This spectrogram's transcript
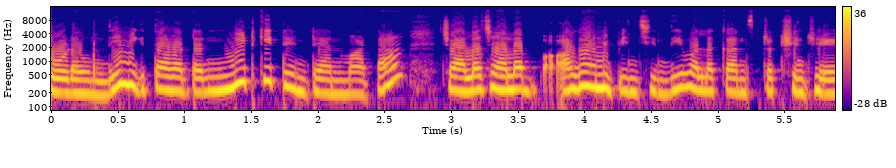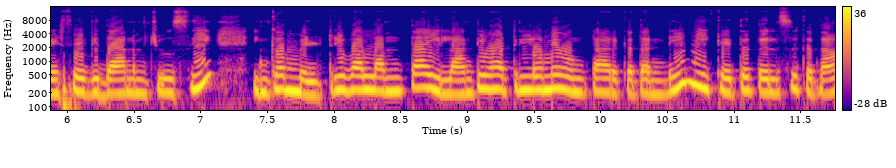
గోడ ఉంది. మిగతా వాటన్నిటికీ టెంటే అన్నమాట. చాలా చాలా బాగా అనిపించింది వాళ్ళ కన్స్ట్రక్షన్ చేసే విధానం చూసి. ఇంకా మిలిటరీ వాళ్ళంతా ఇలాంటి వాటిల్లోనే ఉంటారు కదండి. మీకైతే తెలుసు కదా.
